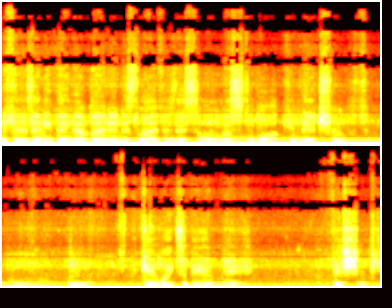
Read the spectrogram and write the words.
If there's anything I've learned in this life is that someone must walk in their truth. I can't wait to be a man. Officially.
